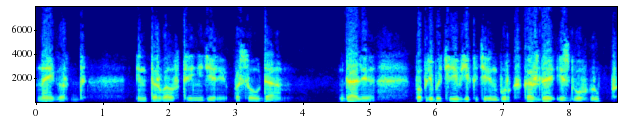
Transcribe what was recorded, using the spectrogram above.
Нейгард Интервал в три недели. Посол, да. Далее. По прибытии в Екатеринбург каждая из двух групп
